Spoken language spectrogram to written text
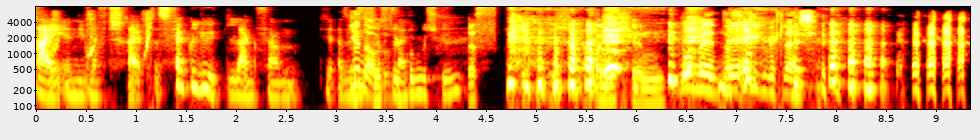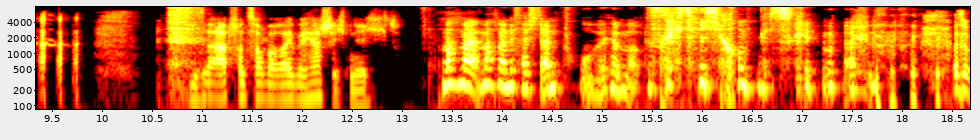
Hi in die Luft schreibt. Es verglüht langsam. Also Genau. das Ist rumgeschrieben? Das krieg ich aber nicht hin. Moment, das Nee. kriegen wir gleich. Diese Art von Zauberei beherrsche ich nicht. Mach, mal, mach mal eine Verstandprobe, Him, ob du es richtig rumgeschrieben hast. Also,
